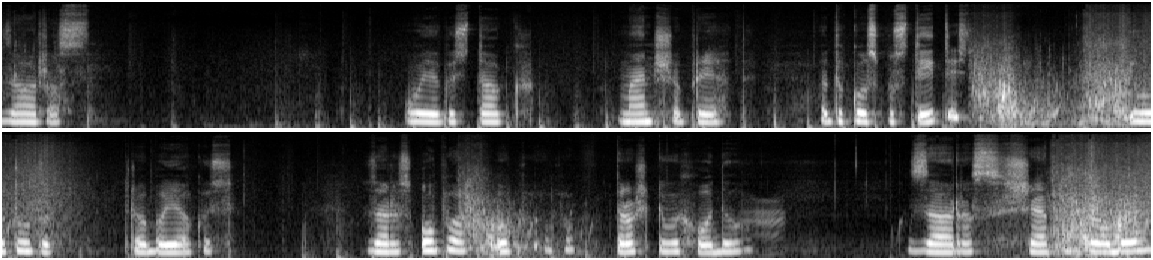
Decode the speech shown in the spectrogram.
Зараз. Ой, якось так менше пригати. Отако спуститись. І отут от треба якось. Зараз. Опа, опа, опа. Трошки виходило. Зараз ще попробуємо.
